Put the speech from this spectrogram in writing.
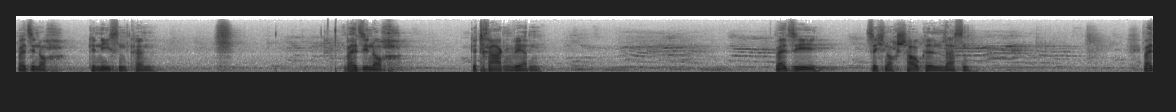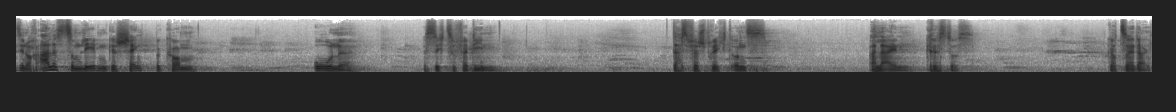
weil sie noch genießen können, weil sie noch getragen werden, weil sie sich noch schaukeln lassen, weil sie noch alles zum Leben geschenkt bekommen, ohne es sich zu verdienen. Das verspricht uns allein Christus. Gott sei Dank.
